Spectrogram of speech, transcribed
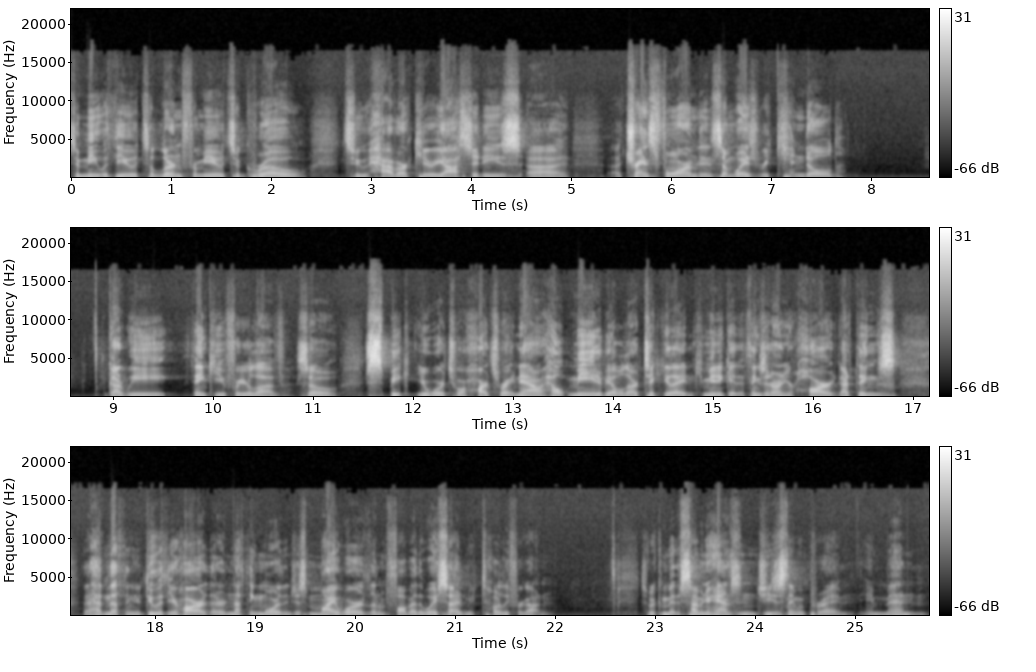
to meet with you, to learn from you, to grow, to have our curiosities uh, uh, transformed, in some ways rekindled. God, we thank you for your love. So speak your word to our hearts right now. Help me to be able to articulate and communicate the things that are on your heart. God, things that have nothing to do with your heart, that are nothing more than just my words, let them fall by the wayside and be totally forgotten. So we commit this time in your hands. In Jesus' name we pray. Amen.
